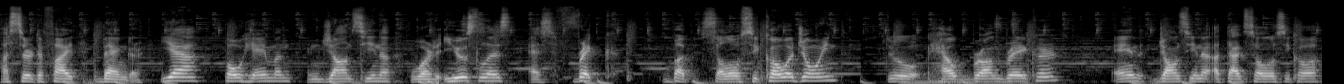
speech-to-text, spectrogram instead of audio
a certified banger. Yeah, Paul Heyman and John Cena were useless as frick, but Solo Sikoa joined to help Bron Breakker and John Cena attacked Solo Sikoa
